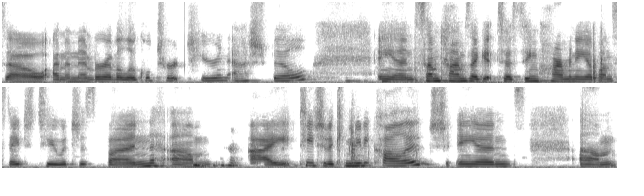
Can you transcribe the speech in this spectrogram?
so I'm a member of a local church here in Asheville. And sometimes I get to sing harmony up on stage too, which is fun. Um, I teach at a community college and um,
